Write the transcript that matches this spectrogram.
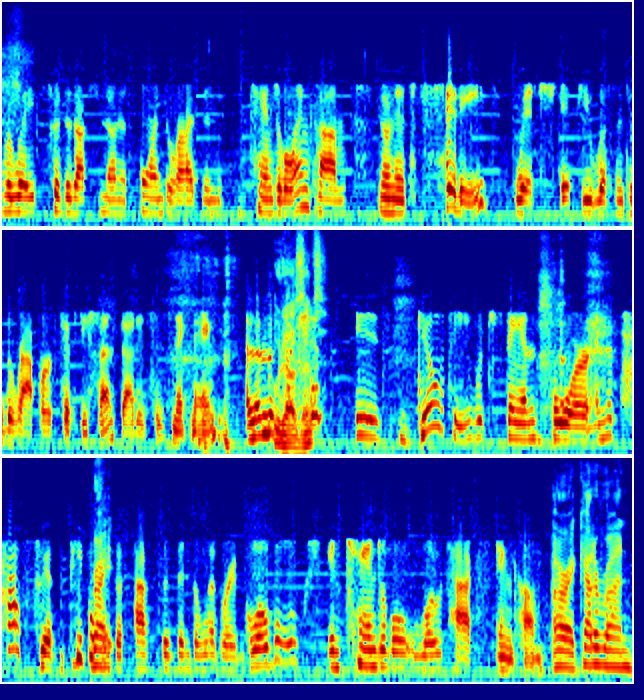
relates to a deduction known as foreign derived intangible income, known as FDII, which, if you listen to the rapper 50 Cent, that is his nickname. And then the Who doesn't? Is GILTI, which stands for, and this has to have, people Right. think this has to have been deliberate, global intangible low tax income. All right, got to run.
